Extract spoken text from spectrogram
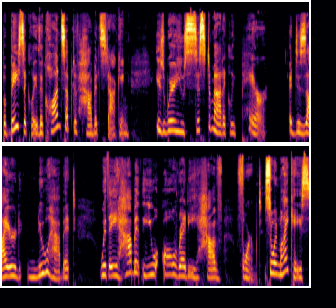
But basically, the concept of habit stacking is where you systematically pair a desired new habit with a habit that you already have formed. So in my case,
